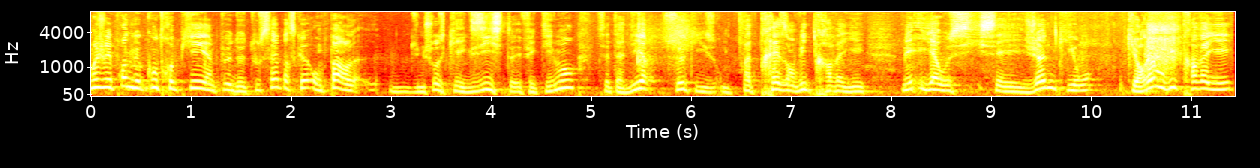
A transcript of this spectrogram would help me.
Moi, je vais prendre le contre-pied un peu de tout ça parce qu'on parle d'une chose qui existe effectivement, c'est-à-dire ceux qui n'ont pas très envie de travailler. Mais il y a aussi ces jeunes qui ont qui auraient envie de travailler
